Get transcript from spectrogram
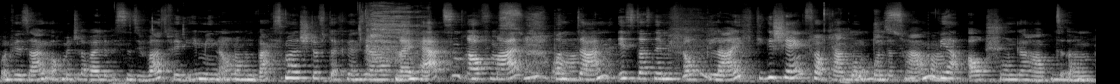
Und wir sagen auch mittlerweile, wissen Sie was, wir geben Ihnen auch noch einen Wachsmalstift, da können Sie ja noch drei Herzen drauf malen. Und dann ist das nämlich auch gleich die Geschenkverpackung. Und das haben wir auch schon gehabt, ähm,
